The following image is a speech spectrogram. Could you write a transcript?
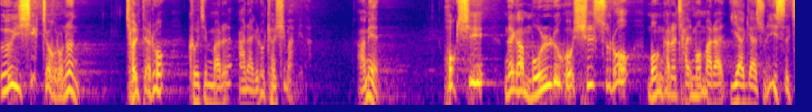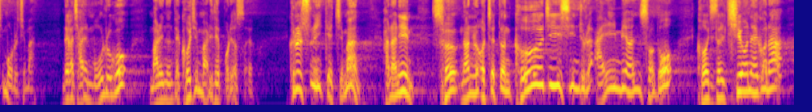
의식적으로는 절대로 거짓말을 안 하기로 결심합니다. 아멘. 혹시 내가 모르고 실수로 뭔가를 잘못 말할 이야기할 수는 있을지 모르지만 내가 잘 모르고 말했는데 거짓말이 돼 버렸어요. 그럴 수는 있겠지만 하나님 나는 어쨌든 거짓인 줄 알면서도 거짓을 지어내거나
